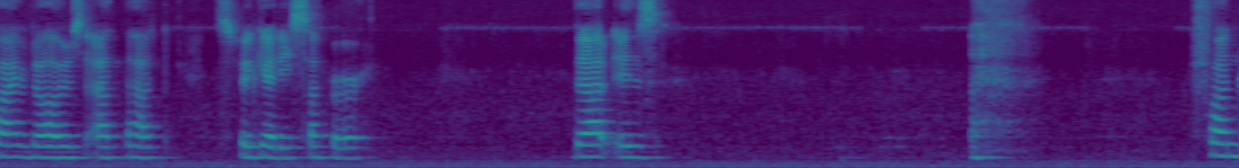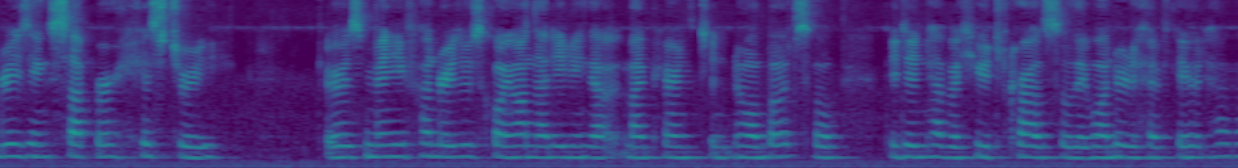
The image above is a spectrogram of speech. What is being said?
five dollars at that spaghetti supper. That is fundraising supper history. There was many fundraisers going on that evening that my parents didn't know about, so they didn't have a huge crowd. So they wondered if they would have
